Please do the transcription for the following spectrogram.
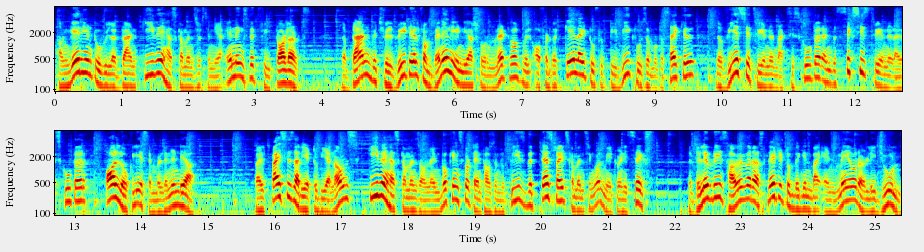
Hungarian two-wheeler brand Keeway has commenced its India innings with three products. The brand, which will retail from Benelli India showroom network, will offer the K-Lite 250V cruiser motorcycle, the VST 300 Maxi scooter and the 60s 300i scooter, all locally assembled in India. While prices are yet to be announced, Keeway has commenced online bookings for 10,000 rupees with test rides commencing on May 26. The deliveries, however, are slated to begin by end May or early June.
